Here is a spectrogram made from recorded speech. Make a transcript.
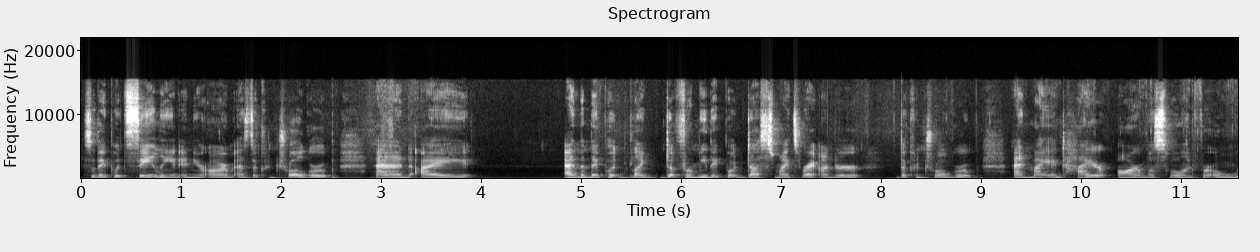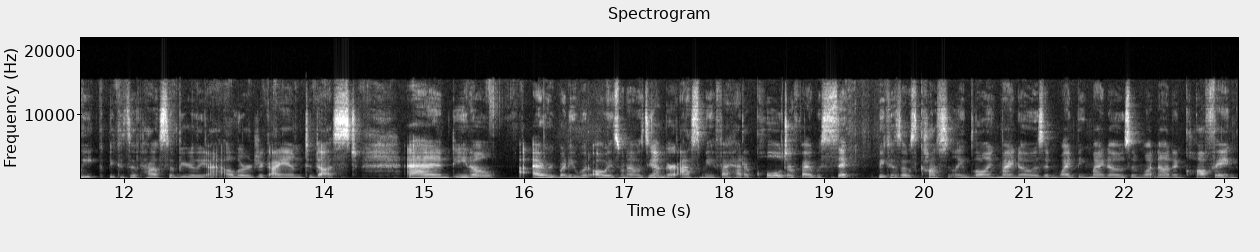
So they put saline in your arm as the control group and I and then they put like for me they put dust mites right under the control group, and my entire arm was swollen for a week because of how severely allergic I am to dust. And, you know, everybody would always, when I was younger, ask me if I had a cold or if I was sick because I was constantly blowing my nose and wiping my nose and whatnot and coughing.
